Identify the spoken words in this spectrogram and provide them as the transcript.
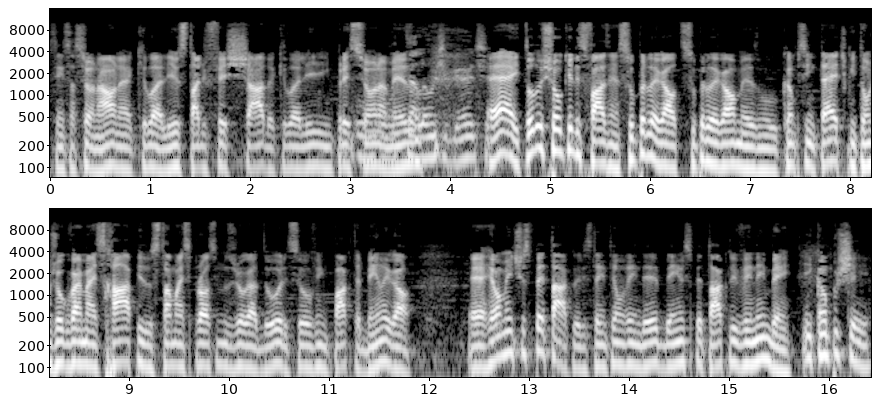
sensacional, né? Aquilo ali, o estádio fechado, aquilo ali impressiona um mesmo. telão gigante. É, e todo o show que eles fazem é super legal, super legal mesmo. O campo sintético, então o jogo vai mais rápido, está mais próximo dos jogadores, você ouve impacto, é bem legal. É realmente o espetáculo, eles tentam vender bem o espetáculo e vendem bem. E campo cheio?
